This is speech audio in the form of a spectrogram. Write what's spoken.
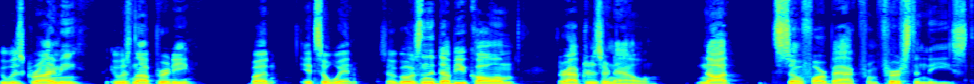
it was grimy, it was not pretty, but it's a win. So it goes in the W column. The Raptors are now not so far back from first in the East,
